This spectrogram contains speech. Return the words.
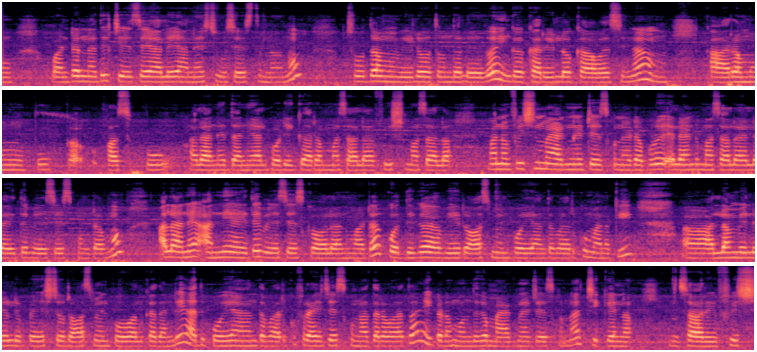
వంట అన్నది చేసేయాలి అనేసి చూసేస్తున్నాను. చూద్దాము వీలవుతుందో లేదో. ఇంకా కర్రీలో కావాల్సిన కారము ఉప్పు పసుపు అలానే ధనియాల పొడి గరం మసాలా ఫిష్ మసాలా. మనం ఫిష్ని మ్యాగ్నేట్ చేసుకునేటప్పుడు ఎలాంటి మసాలాలు అయితే వేసేసుకుంటామో అలానే అన్నీ అయితే వేసేసుకోవాలన్నమాట. కొద్దిగా అవి రాస్ మిల్ పోయేంత వరకు మనకి అల్లం వెల్లుల్లి పేస్ట్ రాస్ మిల్ పోవాలి కదండి. అది పోయేంత వరకు ఫ్రై చేసుకున్న తర్వాత ఇక్కడ ముందుగా మ్యాగ్నేట్ చేసుకున్న చికెన్ సారీ ఫిష్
